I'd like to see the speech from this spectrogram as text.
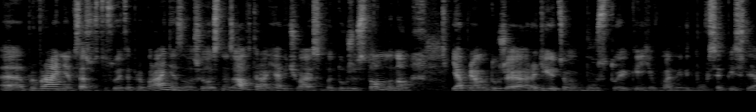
Е, Прибирання, все, що стосується прибирання, залишилось на завтра. Я відчуваю себе дуже стомлено. Я прям дуже радію цьому бусту, який в мене відбувся після,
